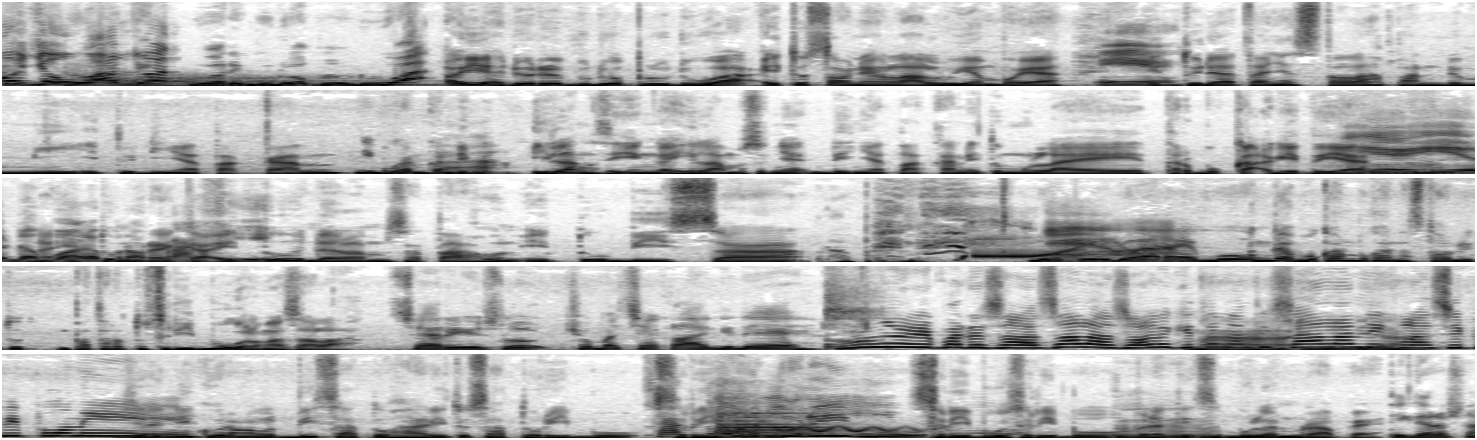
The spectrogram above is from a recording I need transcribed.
Habis- jauh banget. 2022. Oh iya 2022 itu tahun yang lalu ya Mpo ya. Iya. Itu datanya setelah pandemi itu dinyatakan Dibuka. bukan pandemi hilang sih enggak hilang maksudnya dinyatakan itu mulai terbuka gitu ya. Iya, iya, udah nah boleh itu mereka itu dalam setahun itu bisa berapa ini? 22 ribu. Enggak bukan bukan setahun itu 400 ribu kalau nggak salah. Serius lo, coba cek lagi deh. Hmm, daripada salah-salah, soalnya kita Nah, nanti salah nih dia. classy people nih. Jadi kurang lebih satu hari itu satu ribu, seribu, ribu. seribu, seribu. Berarti sebulan berapa ya? 365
